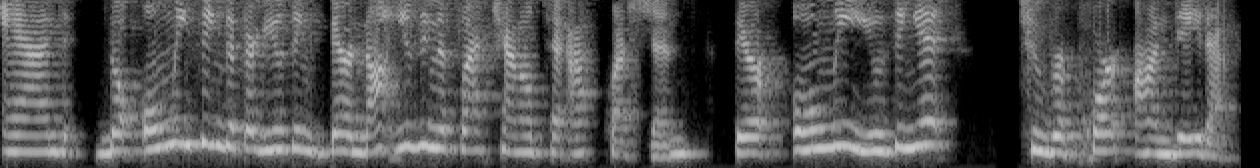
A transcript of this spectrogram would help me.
And the only thing that they're using, they're not using the Slack channel to ask questions. They're only using it to report on data.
